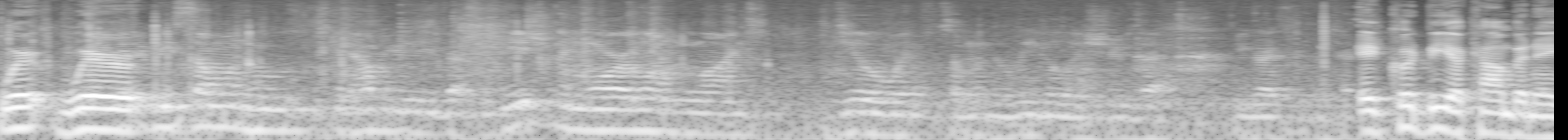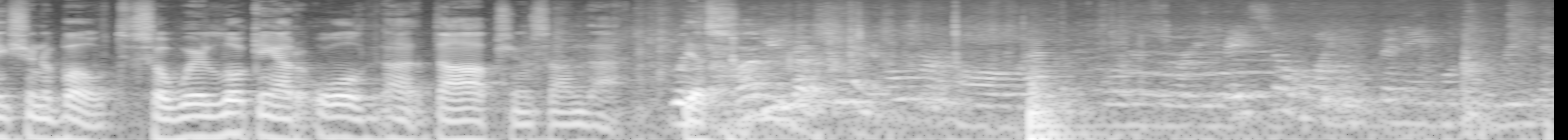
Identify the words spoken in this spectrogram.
We're, we're, it be someone who can help you with the investigation or more along the lines deal with some of the legal issues that you guys could potentially? it could be a combination of both, so we're looking at all uh, the options on that. Yes. How do You you guys- mentioned an overhaul at the Port Authority. Based on what you've been able to read in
